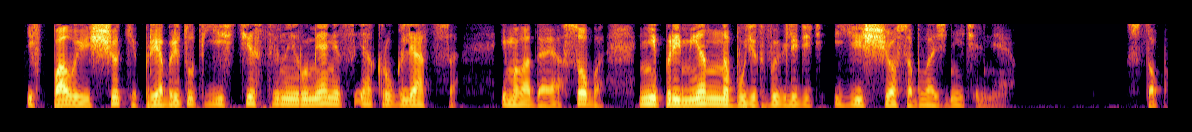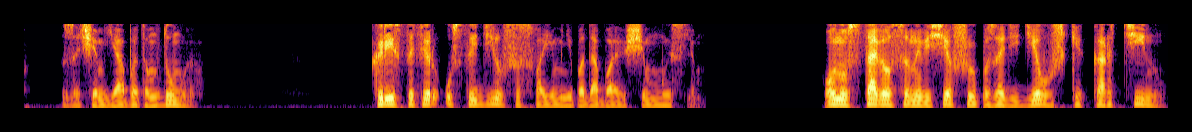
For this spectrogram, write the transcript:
и впалые щеки приобретут естественный румянец и округлятся, и молодая особа непременно будет выглядеть еще соблазнительнее. Стоп, зачем я об этом думаю? Кристофер устыдился своим неподобающим мыслям. Он уставился на висевшую позади девушки картину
